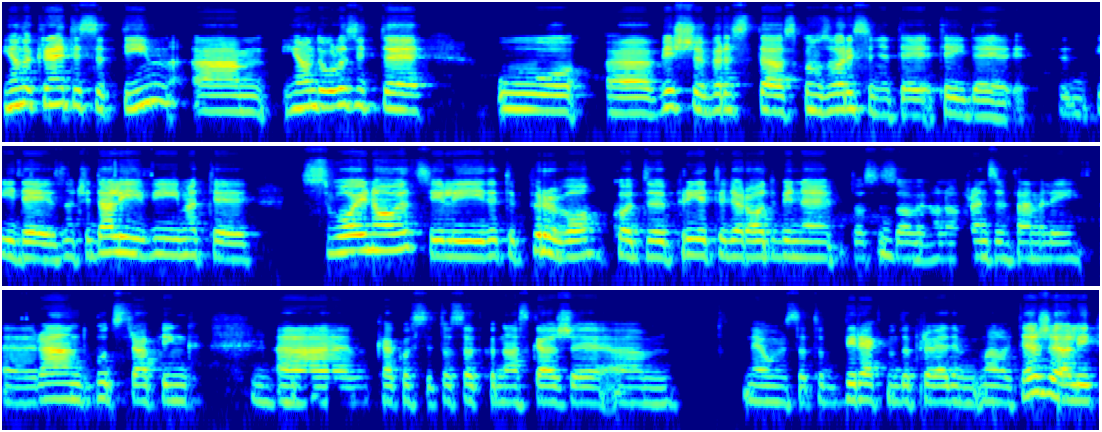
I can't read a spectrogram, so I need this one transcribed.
I onda krenete sa tim um, i onda ulazite u uh, više vrsta sponzorisanja te, te ideje, ideje. Znači, da li vi imate svoj novac ili idete prvo kod prijatelja rodbine, to se zove mhm. ono friends and family uh, round, bootstrapping, mm -hmm. uh, kako se to sad kod nas kaže, um, ne umem sad to direktno da prevedem, malo teže, ali E,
